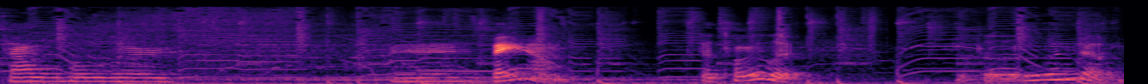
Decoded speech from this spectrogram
towel holder, and bam, the toilet with the little window.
